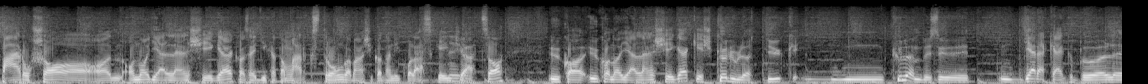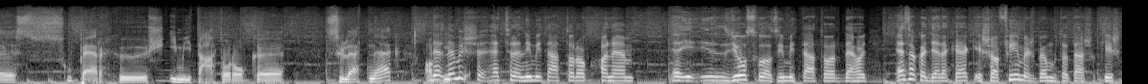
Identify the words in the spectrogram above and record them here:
párosa, a, a, nagy ellenségek, az egyiket a Mark Strong, a másikat a Nicolas Cage Igen. játsza. Ők a, ők a nagy ellenségek, és körülöttük mm, különböző gyerekekből szuperhős imitátorok születnek. Ne, nem is egyszerűen imitátorok, hanem ez jó szó az imitátor, de hogy ezek a gyerekek és a filmes bemutatások is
